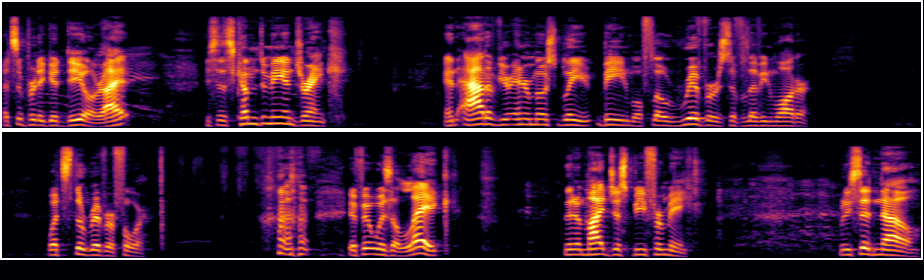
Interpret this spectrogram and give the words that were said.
That's a pretty good deal, right? He says, Come to me and drink, and out of your innermost being will flow rivers of living water. What's the river for? if it was a lake, then it might just be for me. But he said, No,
